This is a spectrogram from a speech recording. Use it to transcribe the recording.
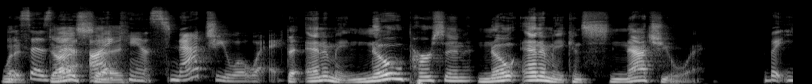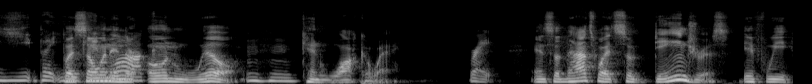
What it, says does that I can't snatch you away. the enemy. No person, no enemy can snatch you away. But you, but you But someone in their own will hmm can walk away. Right. And so that's why it's so dangerous if we,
